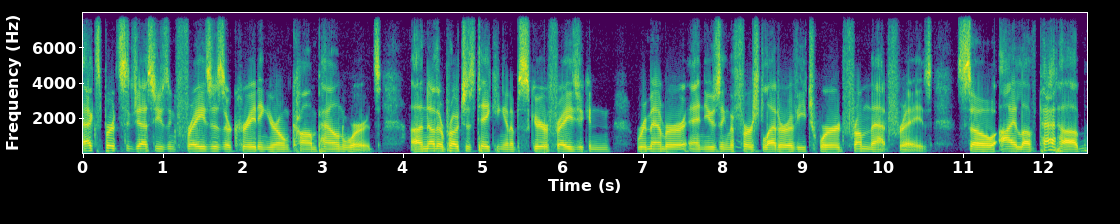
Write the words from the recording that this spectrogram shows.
Experts suggest using phrases or creating your own compound words. Another approach is taking an obscure phrase you can remember and using the first letter of each word from that phrase. So, I love Pet Hub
